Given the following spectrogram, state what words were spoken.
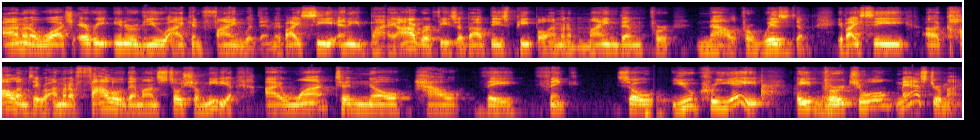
I'm going to watch every interview I can find with them. If I see any biographies about these people, I'm going to mine them for now for wisdom. If I see uh, columns they wrote, I'm going to follow them on social media. I want to know how they think. So you create a virtual mastermind.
